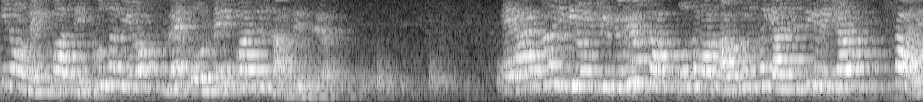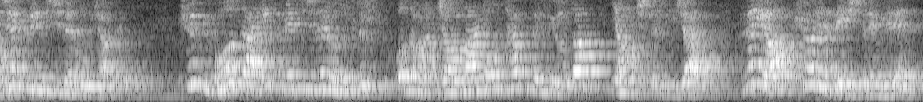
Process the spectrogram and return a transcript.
inorganik maddeyi kullanıyor ve organik madde sentezliyor. Eğer böyle bir öncül görüyorsak o zaman aklımıza gelmesi gereken sadece üreticiler olacak. Çünkü bu özellik üreticilere özgüdür. O zaman canlılarda ortaktır diyorsa yanlıştır diyeceğiz. Veya şöyle de değiştirebiliriz.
